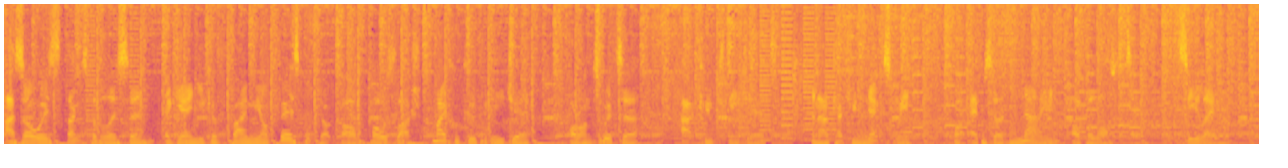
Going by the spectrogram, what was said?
As always, thanks for the listen. Again, you can find me on facebook.com forward slash Michael Cooper DJ or on Twitter at Coops DJ. And I'll catch you next week for episode 9 of Velocity. See you later.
